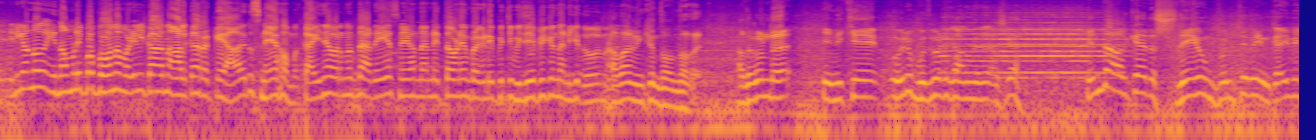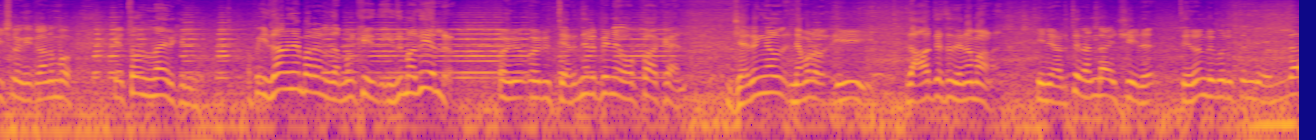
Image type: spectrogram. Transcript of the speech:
എനിക്ക് തോന്നുന്നു നമ്മളിപ്പോൾ പോകുന്ന വഴിയിൽ കാണുന്ന ആൾക്കാരൊക്കെ ആ ഒരു സ്നേഹം കഴിഞ്ഞ വർണത്തെ അതേ സ്നേഹം തന്നെ ഇത്തവണയും പ്രകടിപ്പിച്ച് വിജയിപ്പിക്കുമെന്ന് എനിക്ക് തോന്നുന്നു. അതാണ് എനിക്കും തോന്നുന്നത്. അതുകൊണ്ട് എനിക്ക് ഒരു ബുദ്ധിമുട്ട് കാണുന്നില്ല. പക്ഷേ എന്താ ആൾക്കാരുടെ സ്നേഹവും പുൽച്ചെറിയും കൈവീശലൊക്കെ കാണുമ്പോൾ എത്ര നന്നായിരിക്കില്ല? അപ്പോൾ ഇതാണ് ഞാൻ പറയുന്നത്. നമ്മൾക്ക് ഇത് മതിയല്ലോ. ഒരു ഒരു തിരഞ്ഞെടുപ്പിനെ ഉറപ്പാക്കാൻ ജനങ്ങൾ നമ്മൾ ഈ ഇത് ആദ്യത്തെ ദിനമാണ്. ഇനി അടുത്ത രണ്ടാഴ്ചയിൽ തിരുവനന്തപുരത്തിന്റെ എല്ലാ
